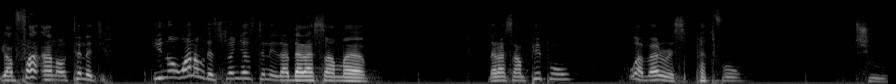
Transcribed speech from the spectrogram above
You have found an alternative. You know, one of the strangest things is that there are some uh, there are some people who are very respectful to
